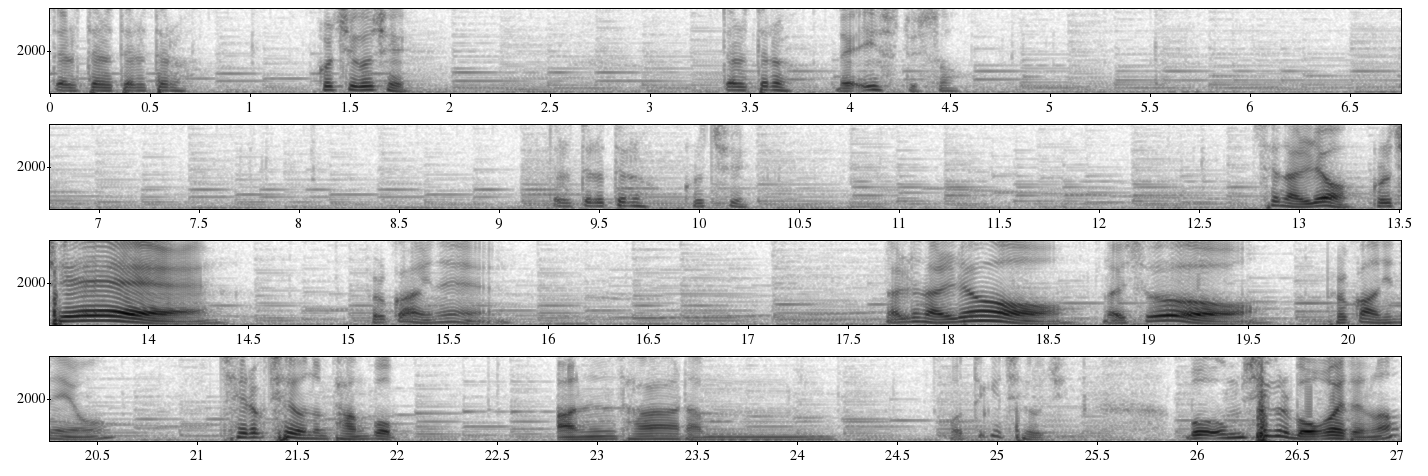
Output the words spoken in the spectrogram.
때려, 때려, 때려, 때려. 그렇지 그렇지 때려 때려 내 이길 수도 있어 때려 때려 때려 그렇지 새 날려 그렇지 별거 아니네 날려 날려 나이스 별거 아니네요 체력 채우는 방법 아는 사람 어떻게 채우지 뭐 음식을 먹어야 되나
